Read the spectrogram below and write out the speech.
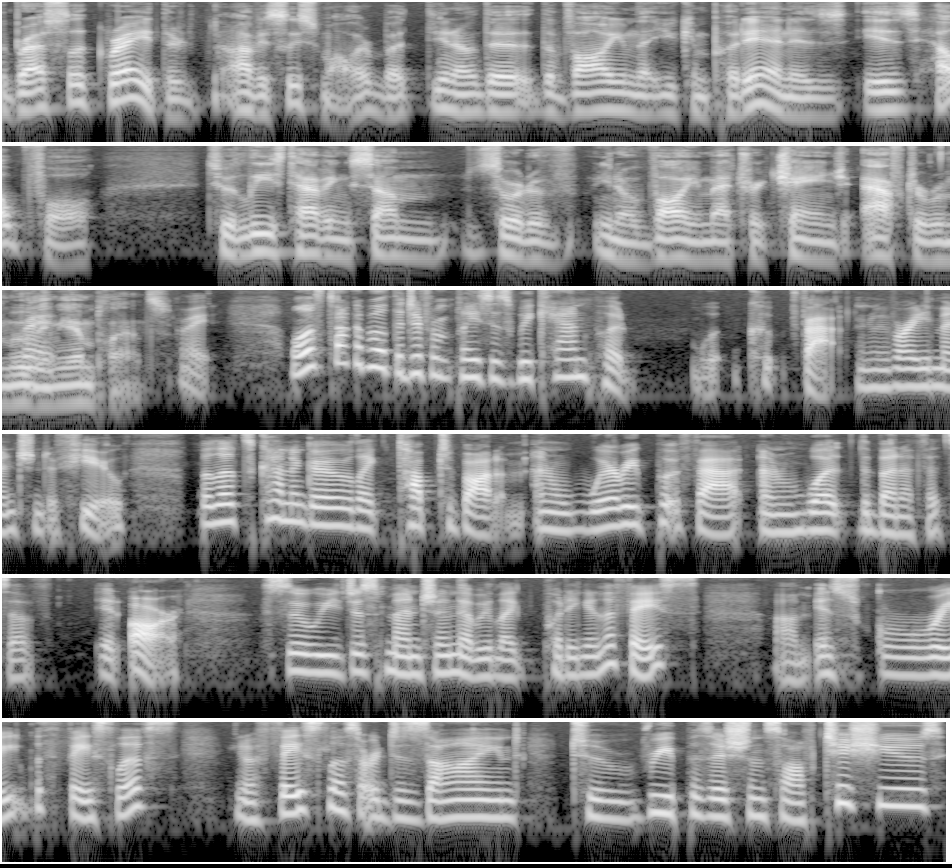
the breasts look great. They're obviously smaller, but you know the the volume that you can put in is is helpful to at least having some sort of you know volumetric change after removing right. the implants. Right. Well, let's talk about the different places we can put fat, and we've already mentioned a few. But let's kind of go like top to bottom and where we put fat and what the benefits of it are. So we just mentioned that we like putting in the face. Um, it's great with facelifts. You know, facelifts are designed to reposition soft tissues,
